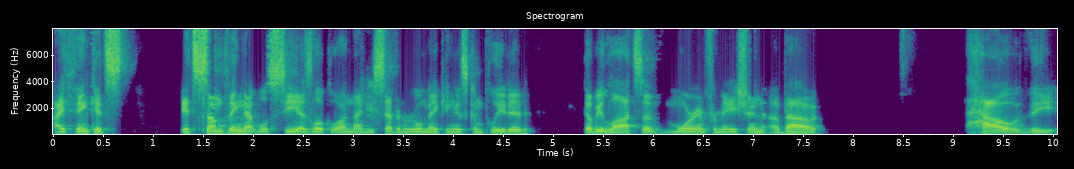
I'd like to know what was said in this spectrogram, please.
I think it's it's something that we'll see as local law 97 rulemaking is completed. There'll be lots of more information about how the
